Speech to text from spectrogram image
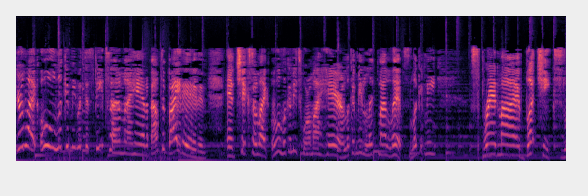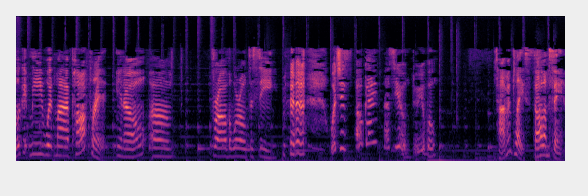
You're like, oh, look at me with this pizza in my hand, about to bite it. And, and chicks are like, oh, look at me twirl my hair. Look at me lick my lips. Look at me spread my butt cheeks. Look at me with my paw print, you know, um, for all the world to see. Which is okay. That's you. Do you, boo. Time and place. That's all I'm saying.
